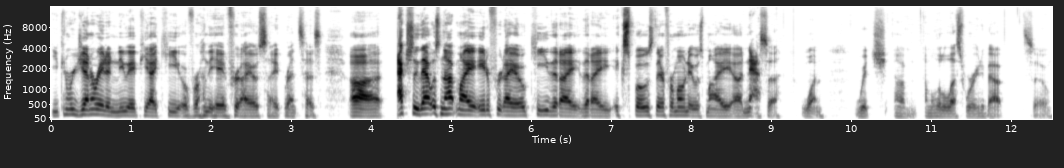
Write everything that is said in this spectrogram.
you can regenerate a new API key over on the Adafruit IO site, Brent says. Uh, actually, that was not my Adafruit IO key that I, that I exposed there for a moment. It was my uh, NASA one, which um, I'm a little less worried about. So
